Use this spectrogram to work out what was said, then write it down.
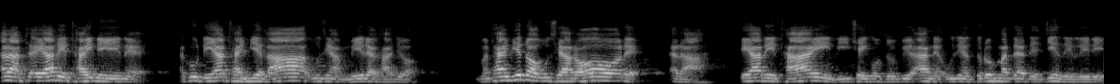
အဲ့ဒါတရားတွေထိုင်နေရင်နဲ့အခုတရားထိုင်ပြက်လားဦးဇင်းကမေးတဲ့ခါကျတော့မထိုင်ပြက်တော့ဘူးဆရာတော်တဲ့အဲ့ဒါတရားတွေထိုင်ဒီချိန်ကိုဆိုပြီးအဲ့နဲ့ဦးဇင်းသူတို့မှတ်တတ်တဲ့ကျင့်စဉ်လေးတွေ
